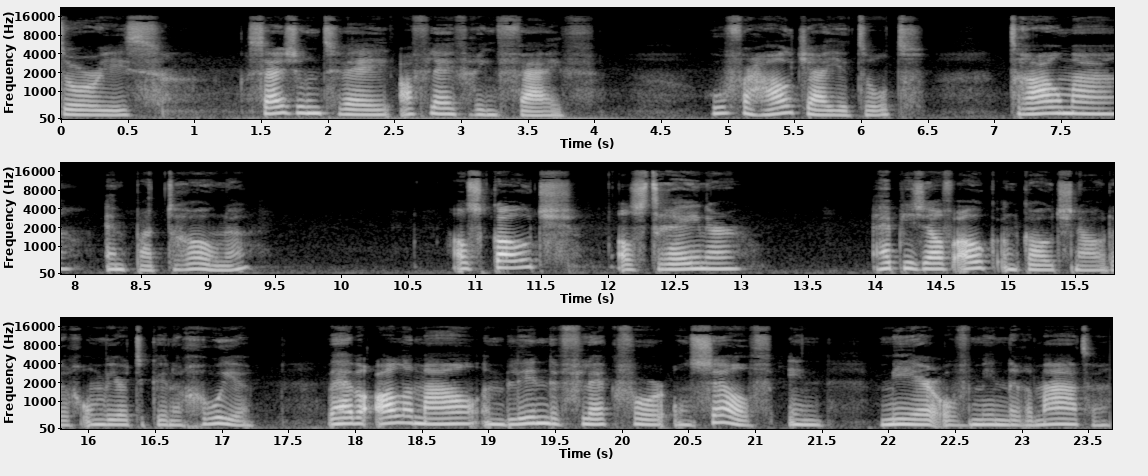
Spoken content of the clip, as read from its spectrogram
Stories, seizoen 2, aflevering 5. Hoe verhoud jij je tot trauma en patronen? Als coach, als trainer, heb je zelf ook een coach nodig om weer te kunnen groeien. We hebben allemaal een blinde vlek voor onszelf in meer of mindere mate.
